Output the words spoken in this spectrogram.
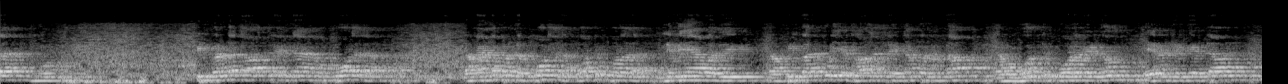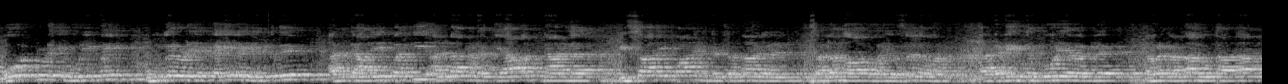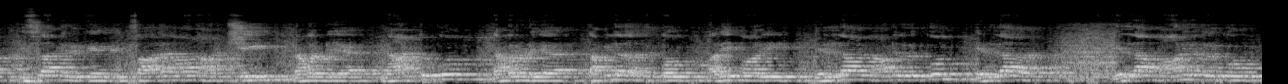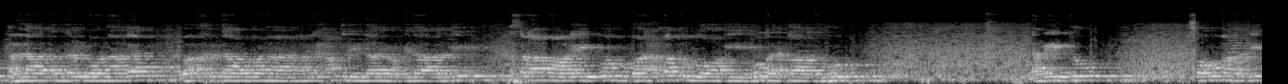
பின் வருட காலத்துல என்ன நம்ம போடல. நம்ம என்ன பண்ணல போடல ஓட்டு போடல. இனிமையாவது நம்ம பின் வரக்கூடிய காலத்துல என்ன பண்ணணும்னா நம்ம ஓட்டு போட வேண்டும். ஏனென்று கேட்டால் கையில இருக்குது. அந்த அதை பற்றி அல்லாஹ் நட கியாமத் நாள்ல விசாரிப்பான் என்று சொன்னார்கள். சல்லல்லாஹு அலைஹி வஸல்லம். கிடைத்து கூறியவர்கள் நம்மளுக்கு அல்லாஹு தாலா இஸ்லாமிற்கு சாதகமான ஆட்சி நம்மளுடைய நாட்டுக்கும் நம்மளுடைய தமிழகத்துக்கும் அதே மாதிரி எல்லா நாடுகளுக்கும் எல்லா எல்லா மாநிலங்களுக்கும் அல்லாஹ் தந்தல்வானாக வாஹர் தாவானா அல்ஹம்துலில்லாஹி ரப்பில் ஆலமீன் அஸ்ஸலாமு அலைக்கும் வரஹ்மத்துல்லாஹி வபரகாத்துஹு நபைத்து சௌமகதி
